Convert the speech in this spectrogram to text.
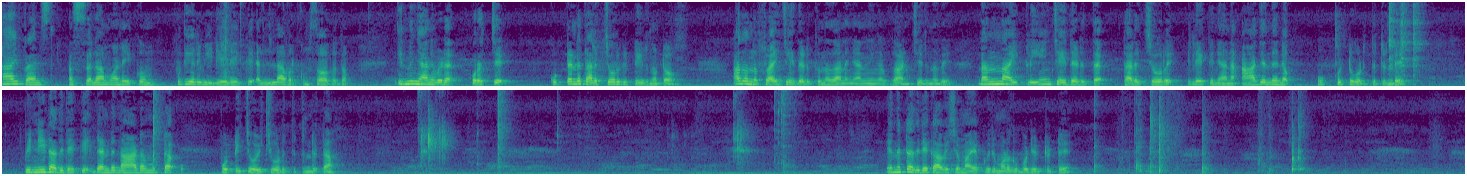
Hi friends അസ്സലാമു അലൈക്കും. പുതിയൊരു വീഡിയോയിലേക്ക് എല്ലാവർക്കും സ്വാഗതം. ഇന്ന് ഞാനിവിടെ കുറച്ച് കുട്ടന്റെ തലച്ചോറ് കിട്ടിയിരുന്നു കേട്ടോ അതൊന്ന് ഫ്രൈ ചെയ്തെടുക്കുന്നതാണ് ഞാൻ നിങ്ങൾക്ക് കാണിച്ചിരുന്നത്. നന്നായി ക്ലീൻ ചെയ്തെടുത്ത തലച്ചോറിലേക്ക് ഞാൻ ആദ്യം തന്നെ ഉപ്പിട്ട് കൊടുത്തിട്ടുണ്ട്. പിന്നീട് അതിലേക്ക് രണ്ട് നാടൻ മുട്ട പൊട്ടിച്ചൊഴിച്ചു കൊടുത്തിട്ടുണ്ട് കേട്ടോ എന്നിട്ട് അതിലേക്ക് ആവശ്യമായ കുരുമുളക് പൊടി ഇട്ടിട്ട്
